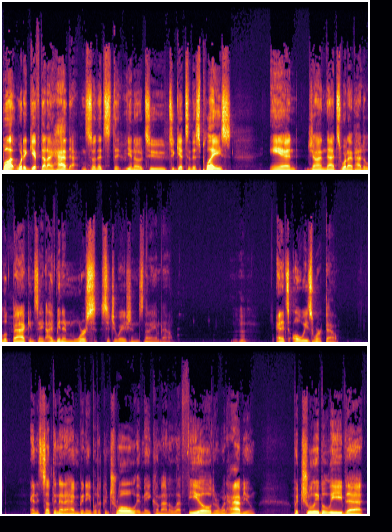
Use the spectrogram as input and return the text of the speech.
But what a gift that I had that, and so that's the you know to to get to this place, and John, that's what I've had to look back and say I've been in worse situations than I am now, Mm-hmm. and it's always worked out. And it's something that I haven't been able to control. It may come out of left field or what have you, but truly believe that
